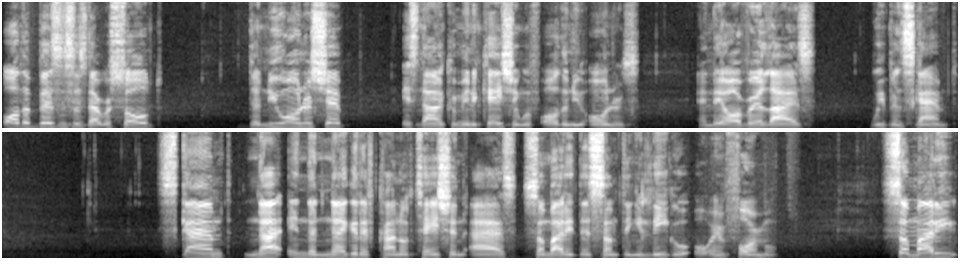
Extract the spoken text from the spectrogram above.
all the businesses that were sold, the new ownership is now in communication with all the new owners. And they all realize we've been scammed. Scammed not in the negative connotation as somebody did something illegal or informal. Somebody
